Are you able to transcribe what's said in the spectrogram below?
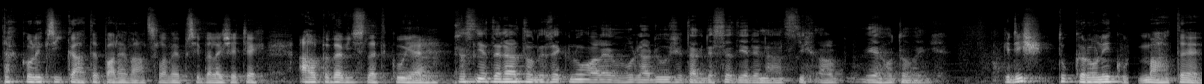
Tak kolik říkáte, pane Václave Přibyle, že těch alb ve výsledku je? Přesně teda to neřeknu, ale odhadu, že tak 10-11 těch alb je hotových. Když tu kroniku máte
